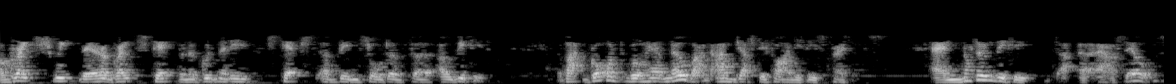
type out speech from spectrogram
A great sweep there, a great step, and a good many steps have been sort of uh, omitted. But God will have no one unjustified in his presence. And not only he, uh, ourselves,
